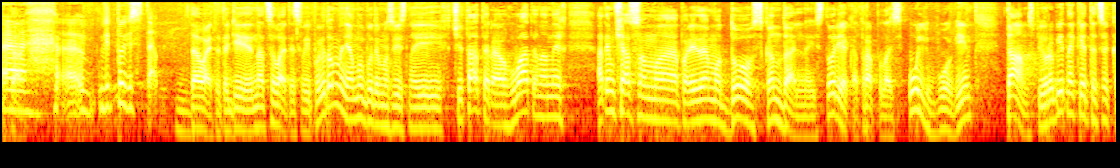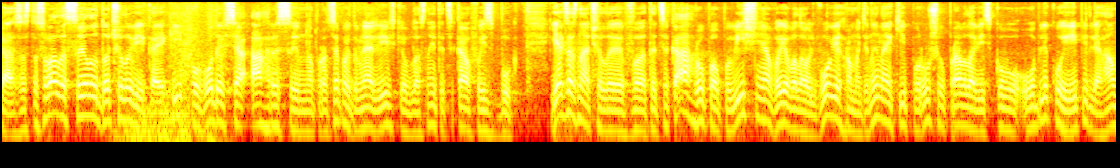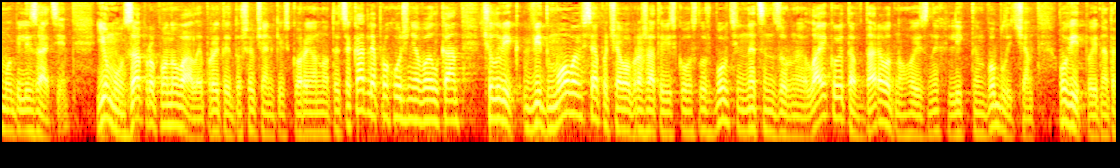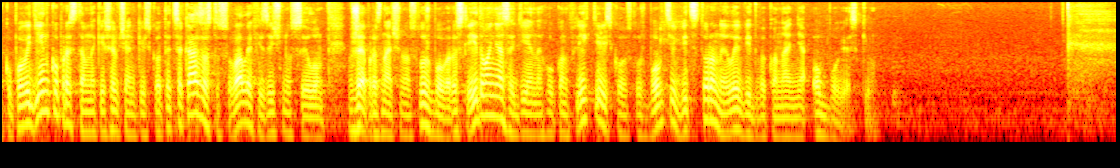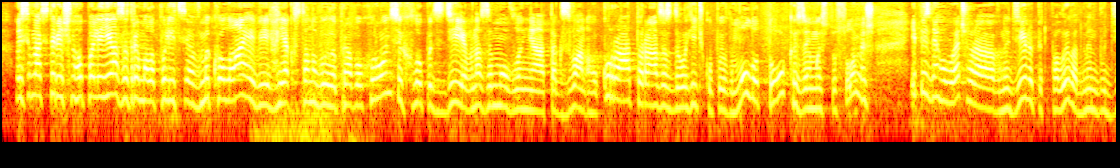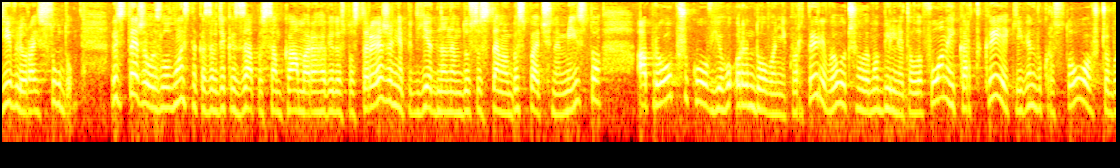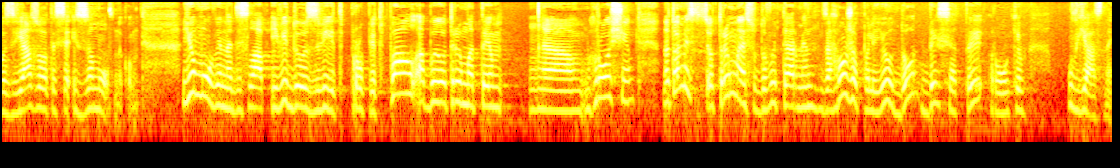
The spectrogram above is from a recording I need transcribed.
е, е, відповісте. Давайте тоді надсилайте свої повідомлення. Ми будемо, звісно, їх читати, реагувати на них. А тим часом е, перейдемо до скандальної історії, яка трапилась у Львові. Там співробітники ТЦК застосували силу до чоловіка, який поводився агресивно. Про це повідомляє Львівський обласний ТЦК у Фейсбук. Як зазначили в ТЦК, група оповіщення виявила у Львові громадянина, який порушив правила військового обліку і підлягав мобілізації. Йому запропонували пройти до Шевченківського районного ТЦК для проходження ВЛК. Чоловік відмовився, почав ображати військовослужбовців нецензурною лайкою та вдарив одного із них ліктем в обличчя. У відповідь на таку поведінку представники Шевченківського ТЦК застосували фізичну силу. Вже призначено службове розслідування задіяних у конфлікті військовослужбовців відсторонили від виконання обов'язків. 18-річного палія затримала поліція в Миколаєві. Як встановили правоохоронці, хлопець діяв на замовлення так званого куратора. Заздалегідь купив молоток і займисту суміш. І пізнього вечора в неділю підпалив адмінбудівлю райсуду. Відстежили зловмисника завдяки записам камери відеоспостереження, під'єднаним до системи Безпечне місто. А при обшуку в його орендованій квартирі вилучили мобільні телефони і картки, які він використовував, щоб зв'язуватися із замовником. Йому він надіслав і відеозвіт про підпал, аби отримати е, гроші. Натомість отримає судовий термін. Загрожує палію до 10 років ув'язнення.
